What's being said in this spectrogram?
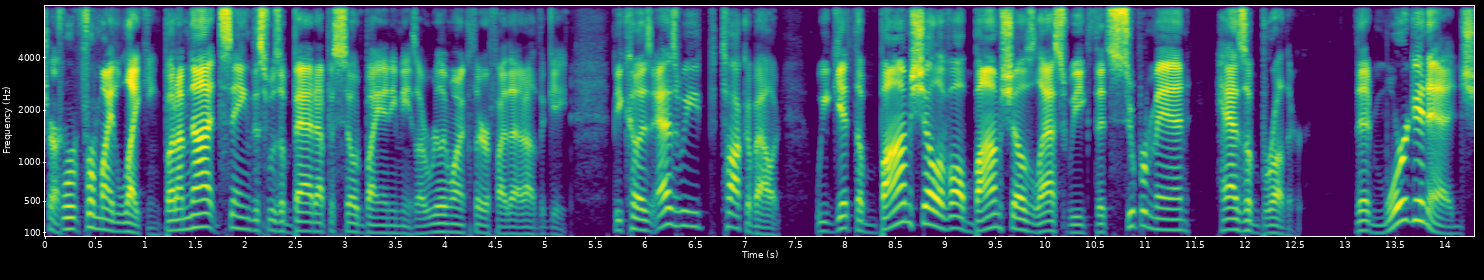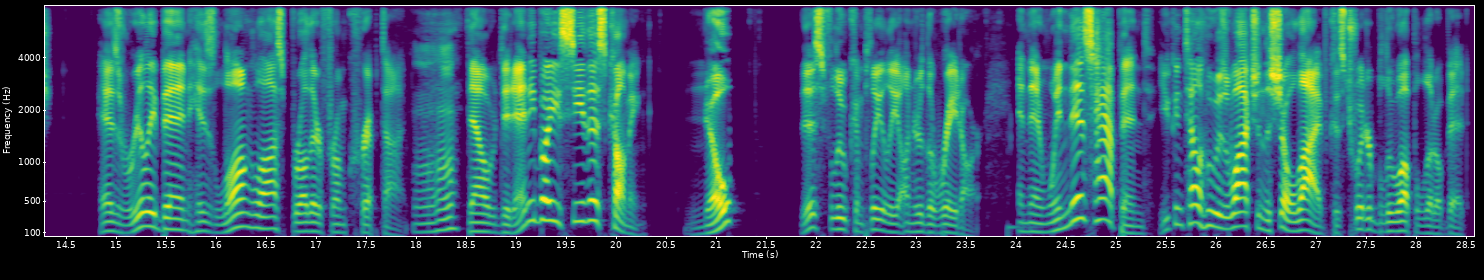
Sure. for for my liking. But I'm not saying this was a bad episode by any means. I really want to clarify that out of the gate. Because as we talk about, we get the bombshell of all bombshells last week that Superman has a brother. That Morgan Edge has really been his long lost brother from Krypton. Mm-hmm. Now, did anybody see this coming? Nope. This flew completely under the radar. And then when this happened, you can tell who was watching the show live because Twitter blew up a little bit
